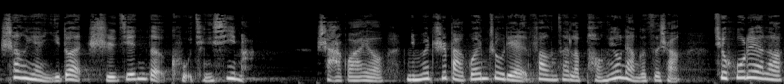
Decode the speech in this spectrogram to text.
上演一段时间的苦情戏码。傻瓜哟，你们只把关注点放在了“朋友”两个字上，却忽略了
